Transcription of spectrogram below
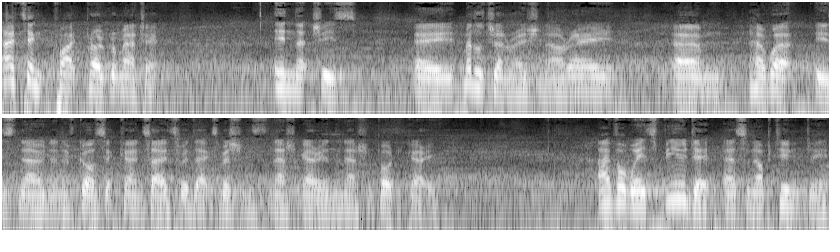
I think, quite programmatic in that she's a middle generation RA. Um, her work is known, and of course, it coincides with the exhibitions at the National Gallery and the National Portrait Gallery. I've always viewed it as an opportunity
